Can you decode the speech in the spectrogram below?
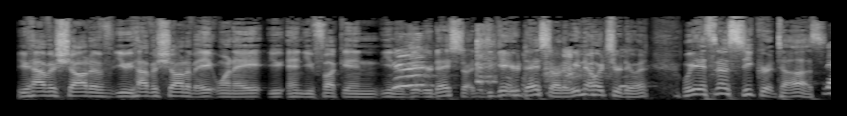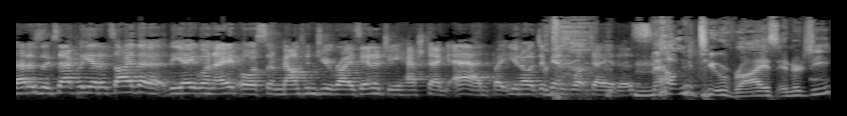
you have a shot of you have a shot of eight one eight. You and you fucking you know get your day started. Get your day started. We know what you're doing. We it's no secret to us. That is exactly it. It's either the 818 or some Mountain Dew Rise Energy hashtag ad, but you know, it depends what day it is. Mountain Dew Rise Energy.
